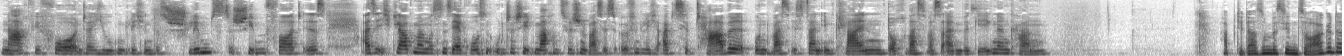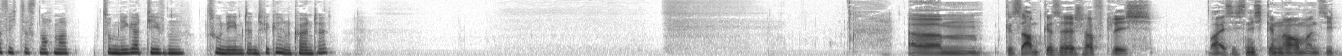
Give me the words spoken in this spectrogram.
nach wie vor unter Jugendlichen das schlimmste Schimpfwort ist. Also ich glaube, man muss einen sehr großen Unterschied machen zwischen was ist öffentlich akzeptabel und was ist dann im Kleinen doch was, was einem begegnen kann. Habt ihr da so ein bisschen Sorge, dass sich das nochmal zum Negativen zunehmend entwickeln könnte? Ähm, gesamtgesellschaftlich weiß ich es nicht genau. Man sieht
